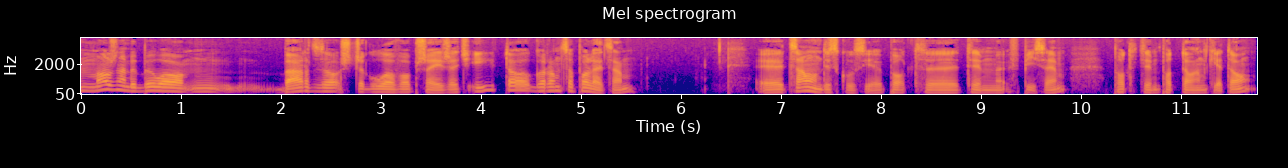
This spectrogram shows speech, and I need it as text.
można by było mm, bardzo szczegółowo przejrzeć i to gorąco polecam całą dyskusję pod tym wpisem, pod tym, pod tą ankietą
